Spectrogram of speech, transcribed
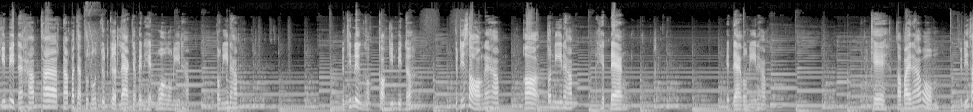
กรีนบิดนะครับ ถ้านับมาจากตรงนู้นจุดเกิดแรกจะเป็นเห็ดม่วงตรงนี้นะครับ ตรงนี้นะครับ จุดที่ 1 ของเกาะกินบิดเนอะจุดที่ 2 นะครับ ก็ต้นนี้นะครับ เห็ดแดง เห็ดแดงตรงนี้นะครับ เค ต่อไปนะครับผม จุดที่ 3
